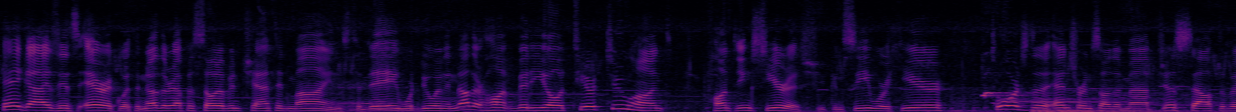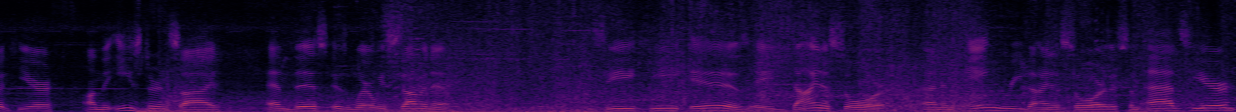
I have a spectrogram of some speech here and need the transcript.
Hey guys, it's Eric with another episode of Enchanted Minds. Today we're doing another hunt video, tier 2 hunt, hunting Sirrush. You can see we're here towards the entrance on the map, just south of it here on the eastern side, and this is where we summon him. See, he is a dinosaur, and an angry dinosaur. There's some ads here.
